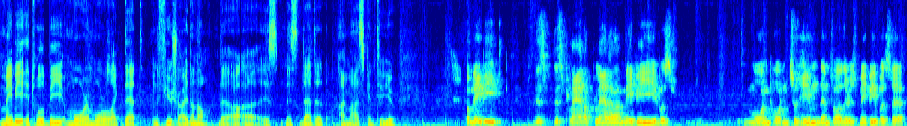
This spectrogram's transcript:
maybe it will be more and more like that in the future. I don't know. The, uh, uh is is that that I'm asking to you? But maybe this this plan of Blatter, maybe it was more important to him than for others. Maybe it was a,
